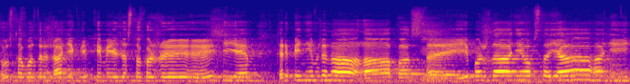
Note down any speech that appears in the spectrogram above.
чувство воздержання кріпкими і жестокожитієм, терпінням же на напасе, і пожданні обстоянні,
